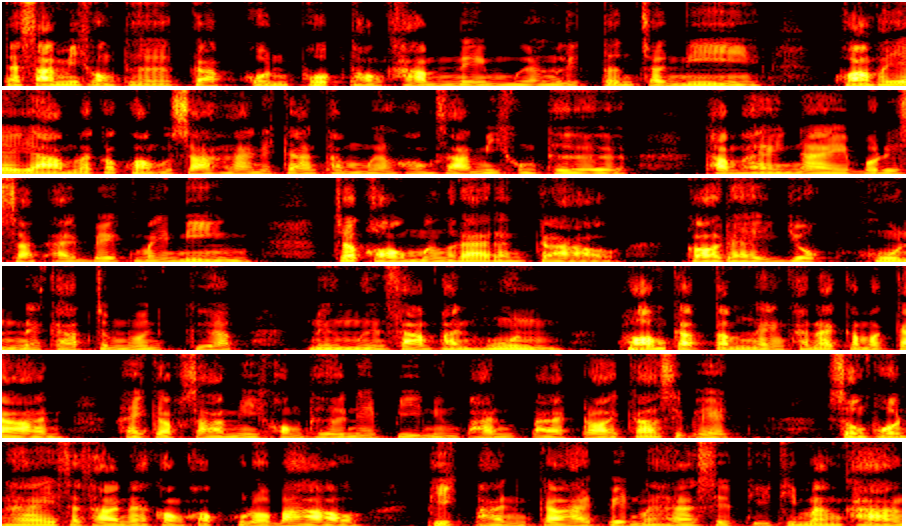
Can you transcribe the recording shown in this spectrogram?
แต่สามีของเธอกลับค้นพบทองคำในเหมืองลิตเติ้ลจอนนี่ความพยายามและก็ความอุตสาหะในการทำเหมืองของสามีของเธอ ทำให้ในบริษัท i b e c Mining เจ้าของเหมืองแร่ดังกล่าว ก็ได้ยกหุ้นนะครับจำนวนเกือบ 13,000 หุ้น พร้อมกับตำแหน่งคณะกรรมการให้กับสามีของเธอในปี 1891 ส่งผลให้สถานะของครอบครัวบาวพลิกผันกลายเป็นมหาเศรษฐีที่มั่งคั่ง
